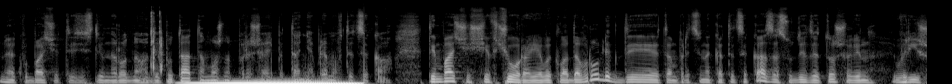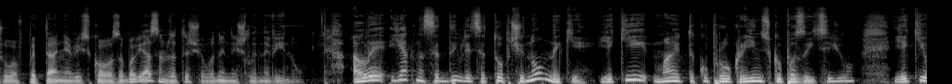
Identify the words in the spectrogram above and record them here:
Ну, як ви бачите, зі слів народного депутата, можна порішати ТЦК. Тим паче, ще вчора я викладав ролик, де там працівника ТЦК засудив за те, що він вирішував питання військовозобов'язаним за те, що вони не йшли на війну. Але як на це дивляться топ-чиновники, які мають таку проукраїнську позицію, які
